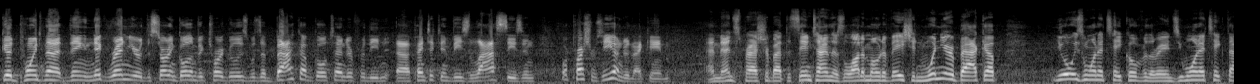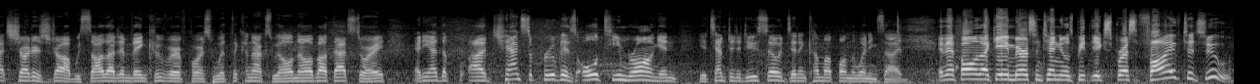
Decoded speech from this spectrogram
good point in that thing Nick Renier, the starting goal in Victoria Grizzlies was a backup goaltender for the uh, Penticton Vees last season. What pressure was he under that game? Immense pressure, but at the same time, there's a lot of motivation. When you're a backup, you always want to take over the reins. You want to take that starter's job. We saw that in Vancouver, of course, with the Canucks. We all know about that story. And he had the uh, chance to prove his old team wrong, and he attempted to do so. It didn't come up on the winning side. And then following that game, Merritt Centennials beat the Express 5 to 2.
